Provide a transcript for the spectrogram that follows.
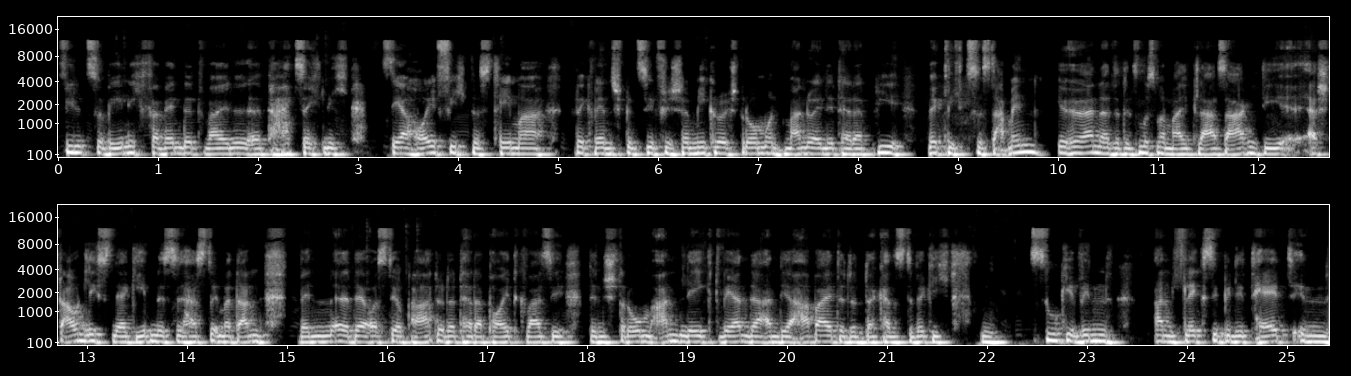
viel zu wenig verwendet, weil äh, tatsächlich sehr häufig das Thema frequenzspezifischer Mikrostrom und manuelle Therapie wirklich zusammengehören. Also das muss man mal klar sagen. Die erstaunlichsten Ergebnisse hast du immer dann, wenn äh, der Osteopath oder Therapeut quasi den Strom anlegt, während er an dir arbeitet. Und da kannst du wirklich einen Zugewinn an Flexibilität in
